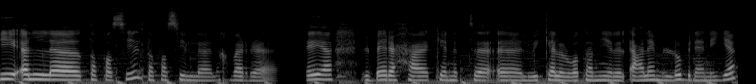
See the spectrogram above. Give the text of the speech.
في التفاصيل تفاصيل الأخبار البارحة كانت آه، الوكالة الوطنية للإعلام اللبنانية. آه،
